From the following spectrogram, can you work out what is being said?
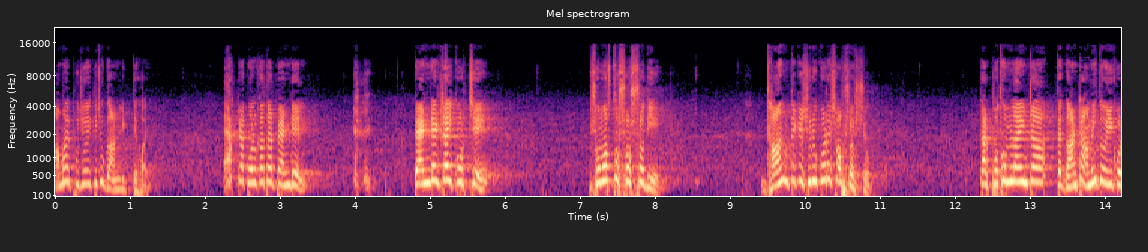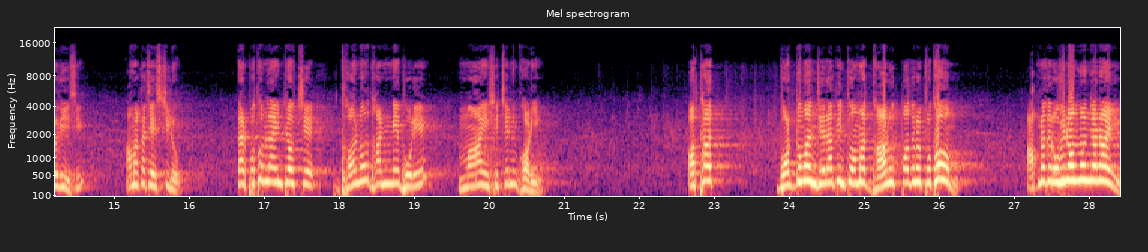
আমায় পুজোয় কিছু গান লিখতে হয়। একটা কলকাতার প্যান্ডেল, প্যান্ডেলটাই করছে সমস্ত শস্য দিয়ে। ধান থেকে শুরু করে সব শস্য। তার প্রথম লাইনটা তার গানটা আমি তৈরি করে দিয়েছি, আমার কাছে এসেছিল। তার প্রথম লাইনটা হচ্ছে ধন ধান্যে ভরে মা এসেছেন ঘরে। অর্থাৎ বর্ধমান জেলা কিন্তু আমার ধান উৎপাদনে প্রথম। আপনাদের অভিনন্দন জানাই।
